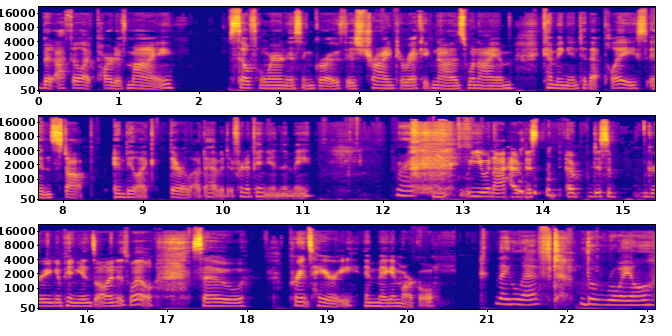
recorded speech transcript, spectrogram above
But I feel like part of my self awareness and growth is trying to recognize when I am coming into that place and stop and be like, they're allowed to have a different opinion than me. right. You and I have dis- uh, disagreeing opinions on as well. So, Prince Harry and Meghan Markle. They left the royal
